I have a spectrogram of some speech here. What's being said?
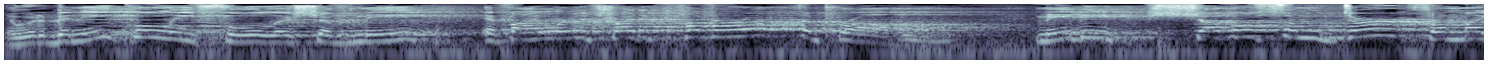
It would have been equally foolish of me if I were to try to cover up the problem. Maybe shovel some dirt from my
